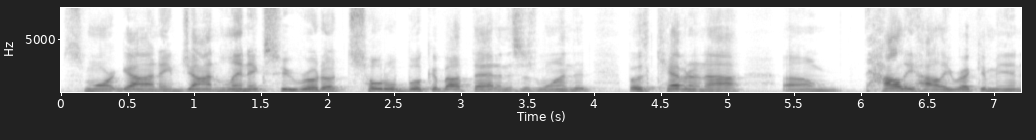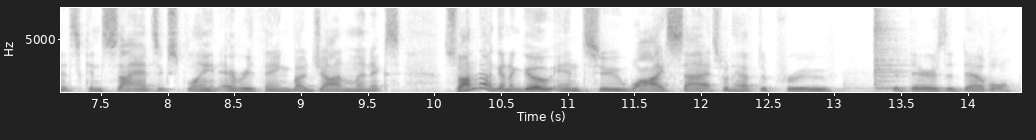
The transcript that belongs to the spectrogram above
smart guy named John Lennox who wrote a total book about that, and this is one that both Kevin and I um, highly, highly recommend. It's Can Science Explain Everything by John Lennox. So I'm not going to go into why science would have to prove that there is a devil.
